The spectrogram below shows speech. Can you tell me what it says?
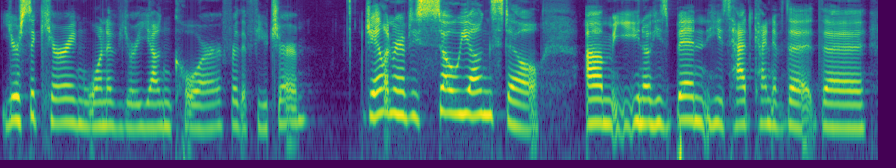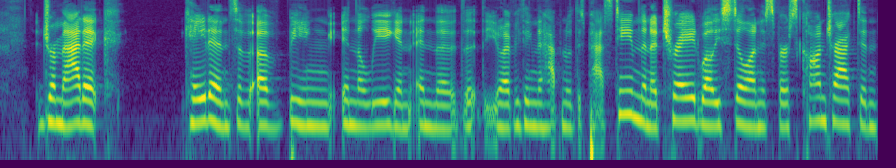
you're securing one of your young core for the future. Jalen Ramsey's so young still. Um, you know, he's been, he's had kind of the, the, dramatic cadence of, of being in the league and, and the, the you know everything that happened with his past team then a trade while he's still on his first contract and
